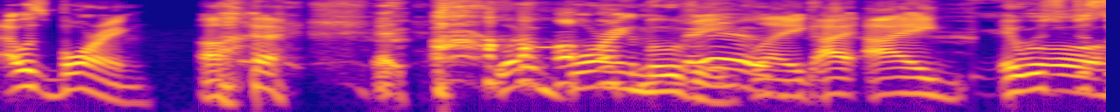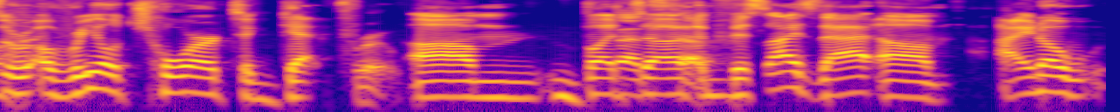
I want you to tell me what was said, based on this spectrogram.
I was boring. Uh, what a boring Oh, movie! man. Like I, I, it was just a, a real chore to get through. Um, but uh, besides that, um, I know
